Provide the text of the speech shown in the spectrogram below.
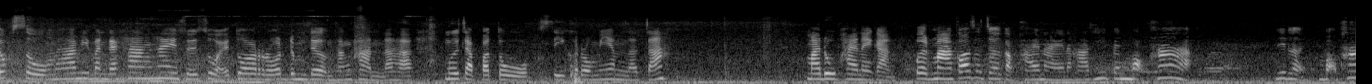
ยกสูงนะคะ มีบันไดข้างให้สวยๆ ตัวรถเดิมๆ ทั้งคันนะคะ มือจับประตูสีโครเมียมนะจ๊ะ มาดูภายในกัน เปิดมาก็จะเจอกับภายในนะคะ ที่เป็นเบาะผ้า นี่เลยเบาะผ้า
